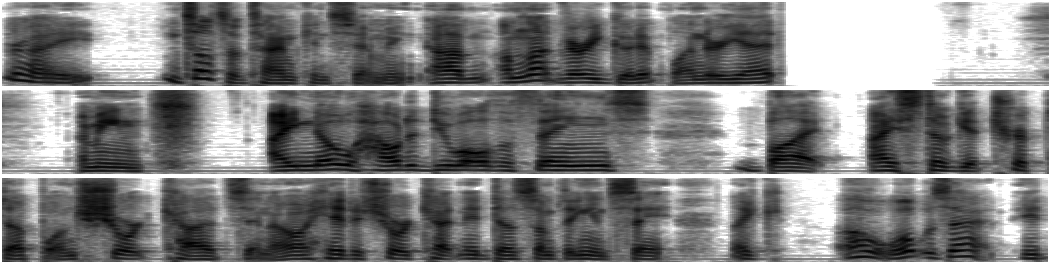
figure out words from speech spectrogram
right. It's also time consuming. Um, I'm not very good at Blender yet. I mean, I know how to do all the things, but I still get tripped up on shortcuts and I'll hit a shortcut and it does something insane. Like, oh, what was that? It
